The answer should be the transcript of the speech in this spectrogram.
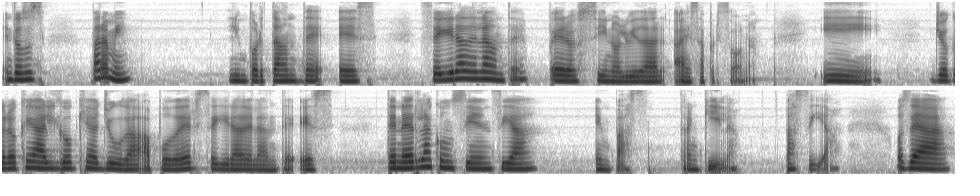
Entonces, para mí, lo importante es seguir adelante, pero sin olvidar a esa persona. Y yo creo que algo que ayuda a poder seguir adelante es tener la conciencia en paz, tranquila, vacía. O sea,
